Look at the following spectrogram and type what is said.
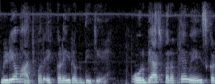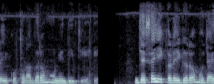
मीडियम आँच पर एक कढ़ाई रख दीजिए और गैस पर रखे हुए इस कढ़ाई को थोड़ा गर्म होने दीजिए। जैसे ही कढ़ाई गर्म हो जाए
